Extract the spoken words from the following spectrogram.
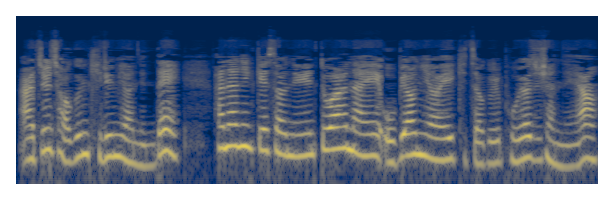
아주 적은 기름이었는데 하나님께서는 또 하나의 오병이어의 기적을 보여주셨네요.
